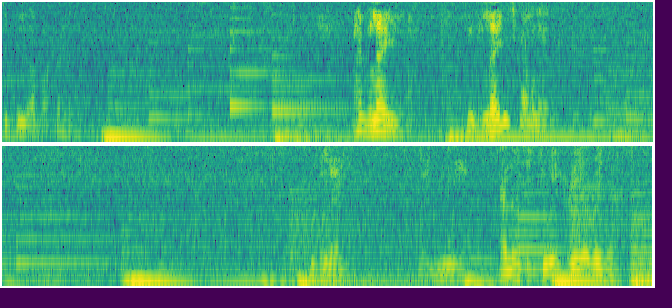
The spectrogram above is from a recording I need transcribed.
chỉ bây giờ bắt cái này hay lấy lấy chắc lên cái lấy lấy mua vậy អានោះទៅជួយគ្នាវិញហ៎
